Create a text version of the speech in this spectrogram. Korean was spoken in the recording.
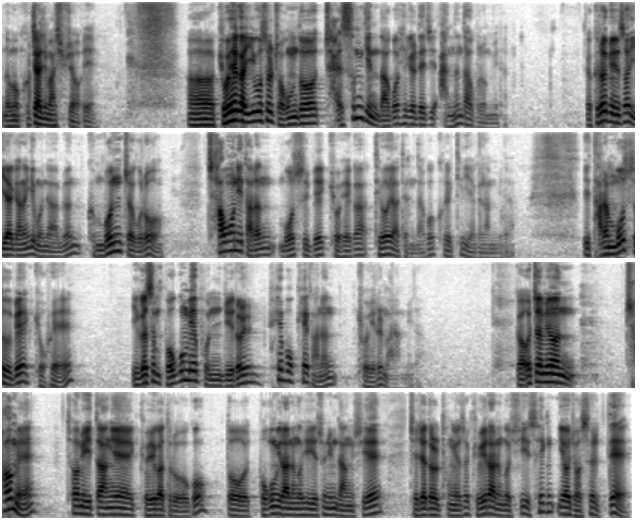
너무 걱정하지 마십시오. 예. 어, 교회가 이웃을 조금 더 잘 섬긴다고 해결되지 않는다고 그럽니다. 그러면서 이야기하는 게 뭐냐면 근본적으로 차원이 다른 모습의 교회가 되어야 된다고 그렇게 이야기를 합니다. 이 다른 모습의 교회, 이것은 복음의 본질을 회복해 가는 교회를 말합니다. 그러니까 어쩌면 처음에 처음에 이 땅에 교회가 들어오고 또 복음이라는 것이 예수님 당시에 제자들을 통해서 교회라는 것이 생겨졌을 때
